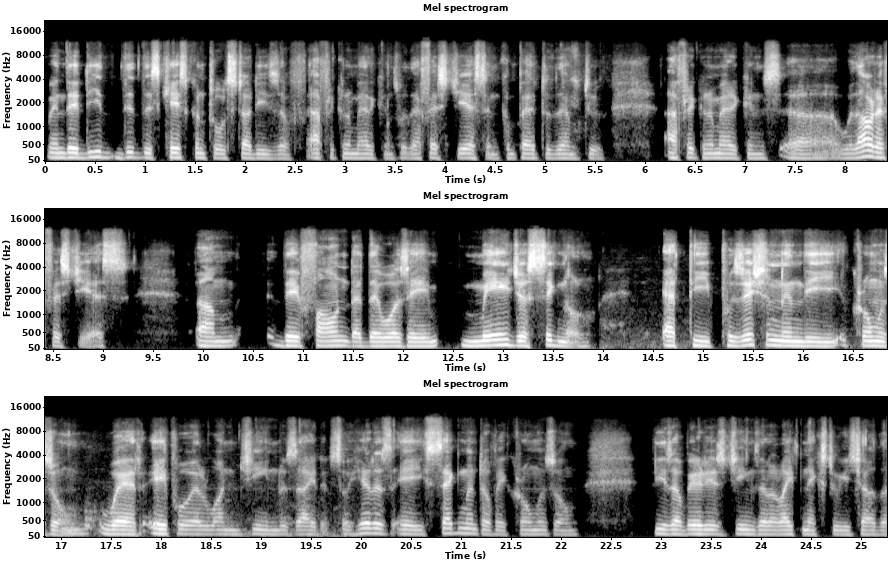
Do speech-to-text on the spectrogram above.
when they did, did this case control studies of African Americans with FSGS and compared to them to African Americans uh, without FSGS, um, they found that there was a major signal at the position in the chromosome where APOL1 gene resided. So here is a segment of a chromosome these are various genes that are right next to each other,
